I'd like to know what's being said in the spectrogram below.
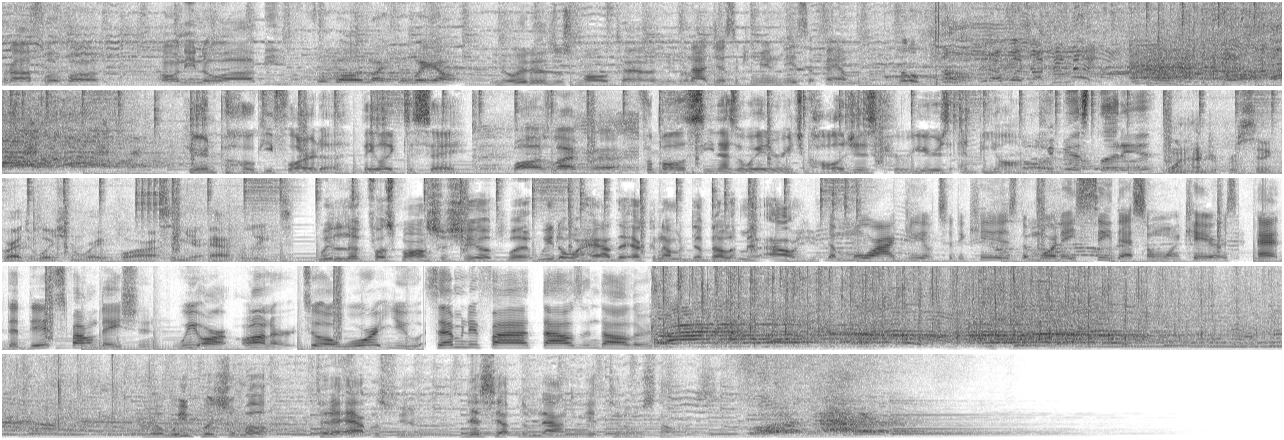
Without football, I don't even know where I'd be. Football is like the way out. You know, it is a small town, you know. Not just a community, it's a family. Here in Pahokee, Florida, they like to say, Ball is life, man. football is seen as a way to reach colleges, careers, and beyond. We've been studying. 100% graduation rate for our senior athletes. We look for sponsorships, but we don't have the economic development out here. The more I give to the kids, the more they see that someone cares. At the DICK'S Foundation, we are honored to award you $75,000. When we push them up to the atmosphere, this helped them down to get to those stars.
